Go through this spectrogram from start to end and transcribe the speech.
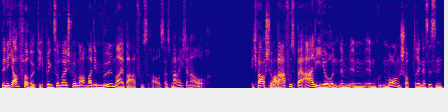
bin ich auch verrückt. Ich bringe zum Beispiel auch mal den Müll mal barfuß raus. Das mache ich dann auch. Ich war auch schon wow. barfuß bei Ali hier unten im, im, im Guten Morgen Shop drin. Das ist ein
